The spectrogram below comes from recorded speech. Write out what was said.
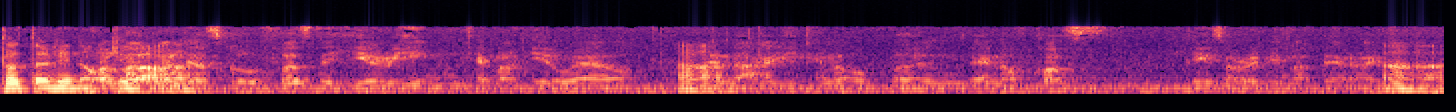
Totally knocked One you out, one just go. First the hearing cannot hear well, Ah. then the eyelid cannot open, then of course taste already not there, right? Uh-huh.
